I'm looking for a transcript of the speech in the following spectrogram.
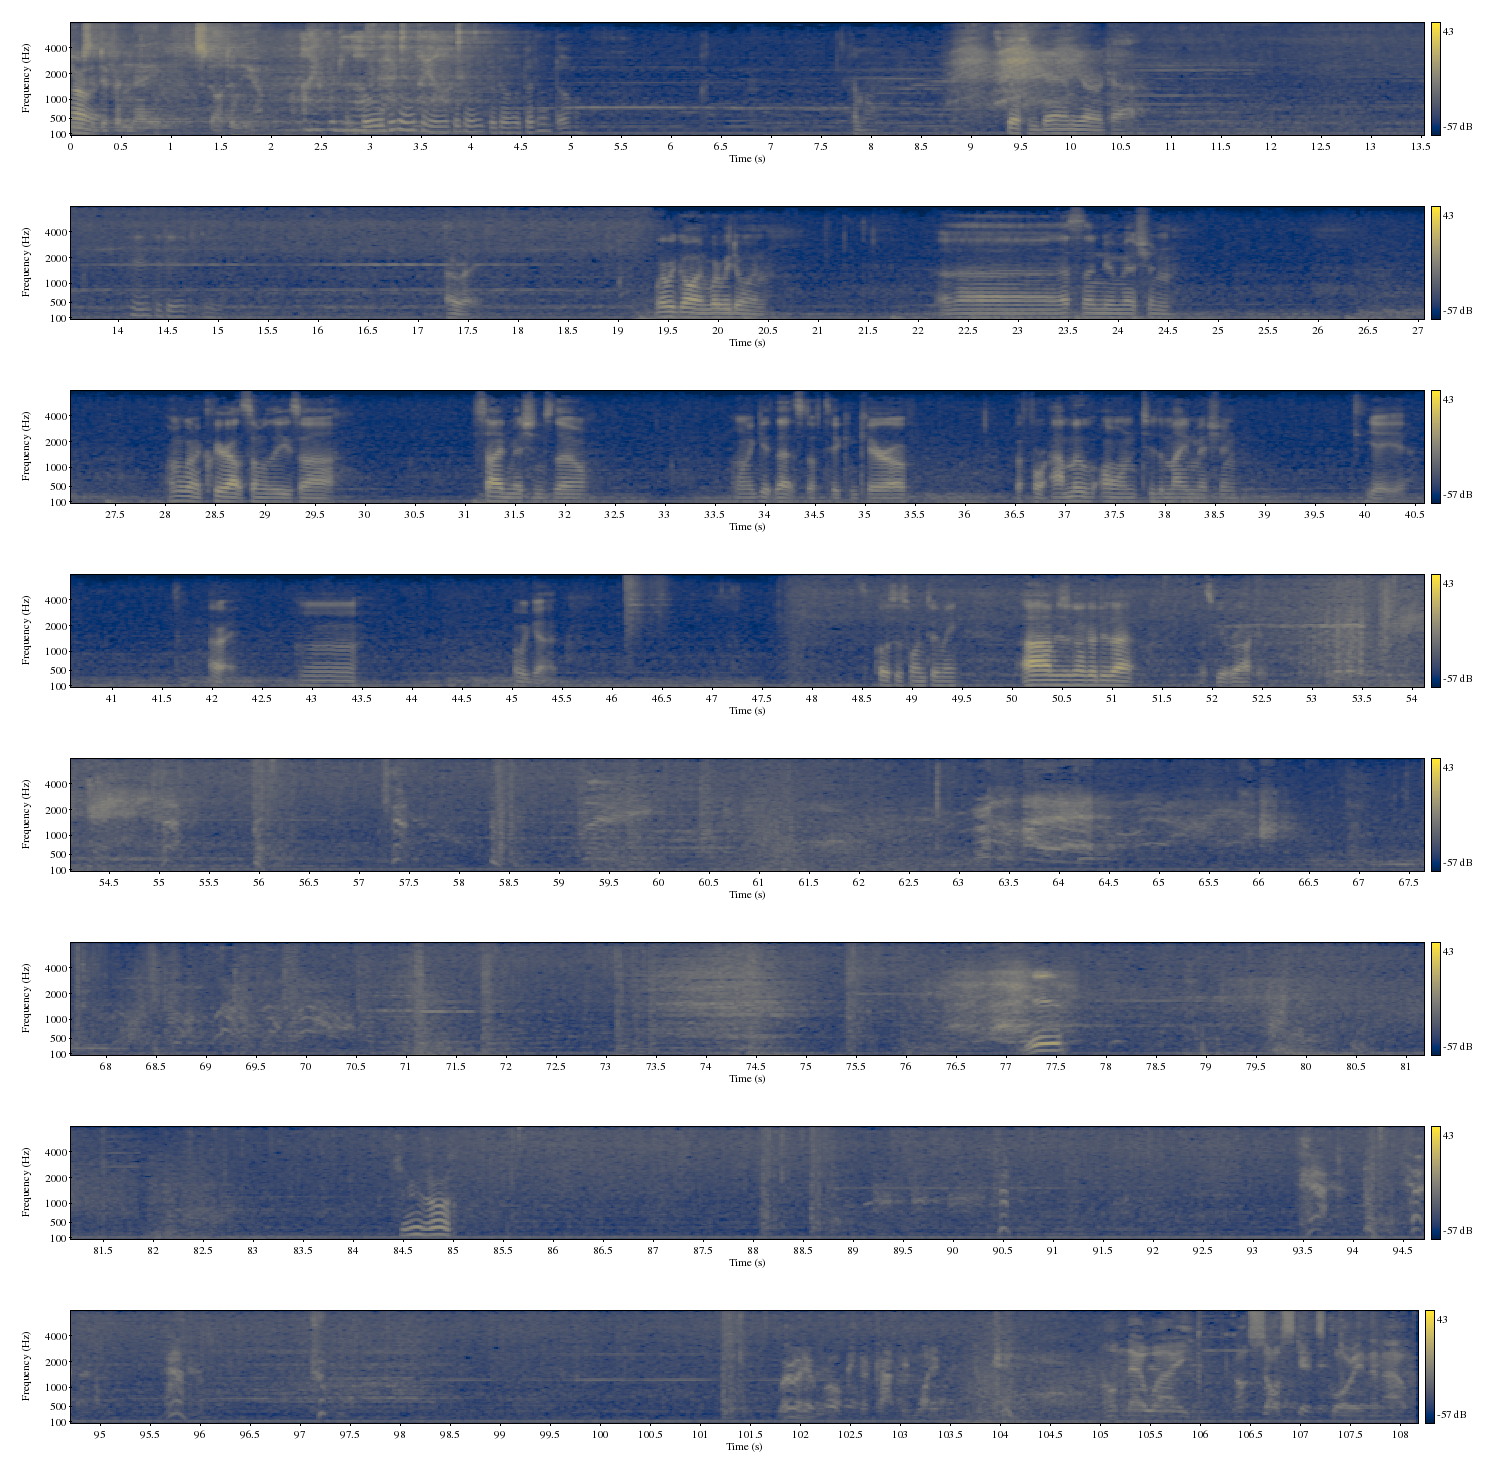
Use All a different name. Start anew. I would love that. Come on. Let's kill some damn Yurika. Alright. Where are we going? What are we doing? Uh, that's the new mission. I'm going to clear out some of these uh, side missions though. I want to get that stuff taken care of before I move on to the main mission. Yeah. Yeah. Alright. Mm, what we got? It's the closest one to me. I'm just gonna go do that. Let's get rocking. Yeah. Jesus. Where are the rocks the captain wanted? On their way. Got soft skins quarrying them out.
